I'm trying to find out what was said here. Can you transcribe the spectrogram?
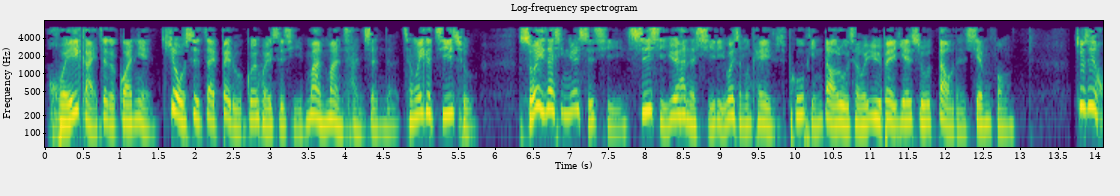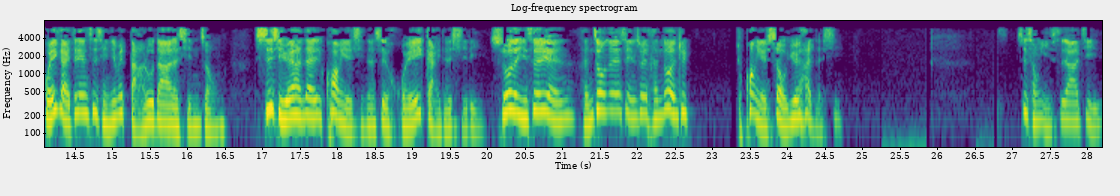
悔改这个观念，就是在被掳归回时期慢慢产生的，成为一个基础。所以在新约时期，施洗约翰的洗礼为什么可以铺平道路，成为预备耶稣道的先锋？就是悔改这件事情已经被打入大家的心中。施洗约翰在旷野行的是悔改的洗礼，所有的以色列人很重这件事情，所以很多人去旷野受约翰的洗。是从以斯拉记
